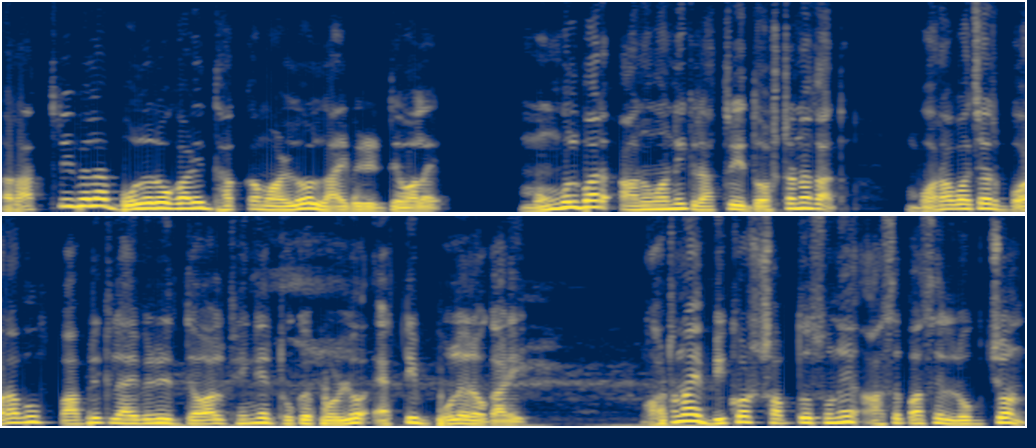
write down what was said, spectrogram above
রাত্রিবেলা বোলেরো গাড়ির ধাক্কা মারল লাইব্রেরির দেওয়ালে। মঙ্গলবার আনুমানিক রাত্রি দশটা নাগাদ বড়াবাজার বরাবু পাবলিক লাইব্রেরির দেওয়াল ভেঙে ঢুকে পড়ল একটি বোলেরো গাড়ি। ঘটনায় বিকট শব্দ শুনে আশেপাশের লোকজন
